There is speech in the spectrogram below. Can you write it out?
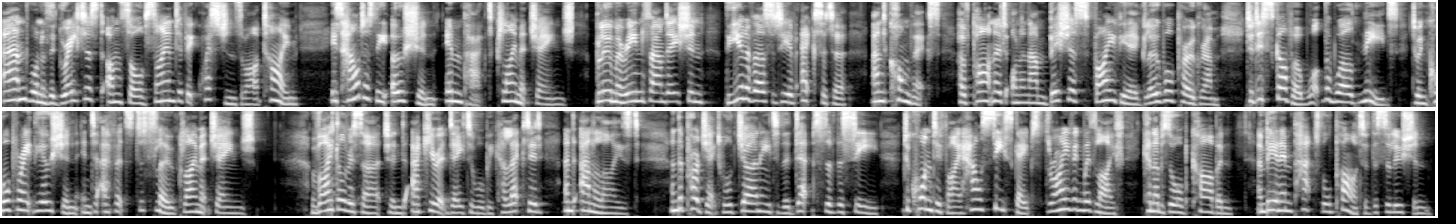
and one of the greatest unsolved scientific questions of our time is how does the ocean impact climate change? Blue Marine Foundation, the University of Exeter, and Convex have partnered on an ambitious five year global programme to discover what the world needs to incorporate the ocean into efforts to slow climate change. Vital research and accurate data will be collected and analysed and the project will journey to the depths of the sea to quantify how seascapes thriving with life can absorb carbon and be an impactful part of the solution.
